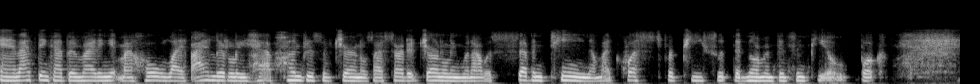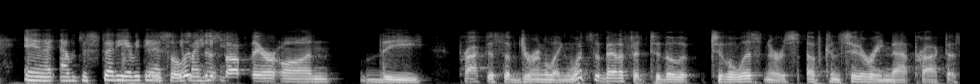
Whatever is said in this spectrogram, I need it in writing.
And I think I've been writing it my whole life. I literally have hundreds of journals. I started journaling when I was 17 on my quest for peace with the Norman Vincent Peale book and I, I would just study everything. Okay, so let's just stop there on the practice of journaling. What's the benefit to the to the listeners of considering that practice?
